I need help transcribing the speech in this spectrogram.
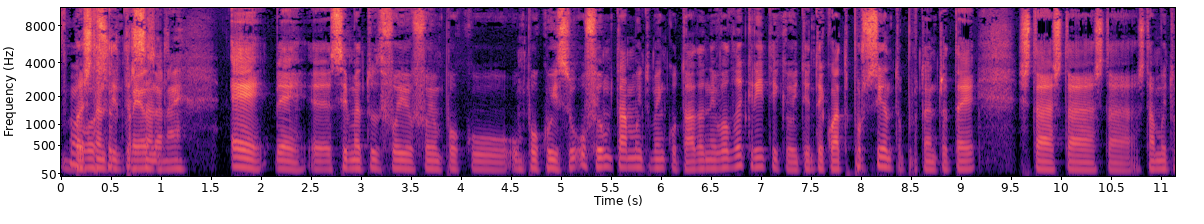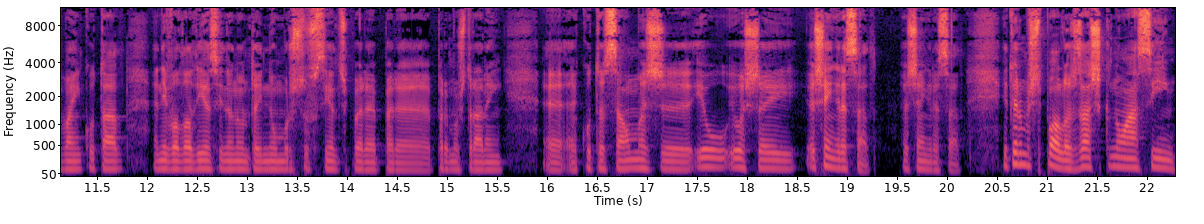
bastante surpresa, interessante. não é? É, é, acima de tudo foi, foi um, pouco, um pouco isso. O filme está muito bem cotado a nível da crítica, 84%, portanto até está, está, está, está muito bem cotado. A nível da audiência ainda não tem números suficientes para, para, para mostrarem eh, a cotação, mas eh, eu, eu achei, achei engraçado. Achei engraçado. Em termos de spoilers, acho que não há assim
